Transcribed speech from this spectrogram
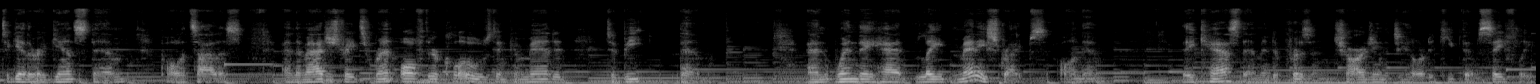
together against them, Paul and Silas, and the magistrates rent off their clothes and commanded to beat them. And when they had laid many stripes on them, they cast them into prison, charging the jailer to keep them safely,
